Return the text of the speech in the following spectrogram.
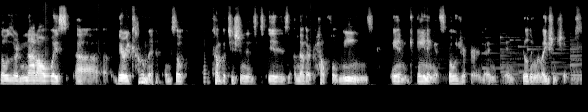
those are not always uh, very common, and so competition is is another helpful means in gaining exposure and, and, and building relationships.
